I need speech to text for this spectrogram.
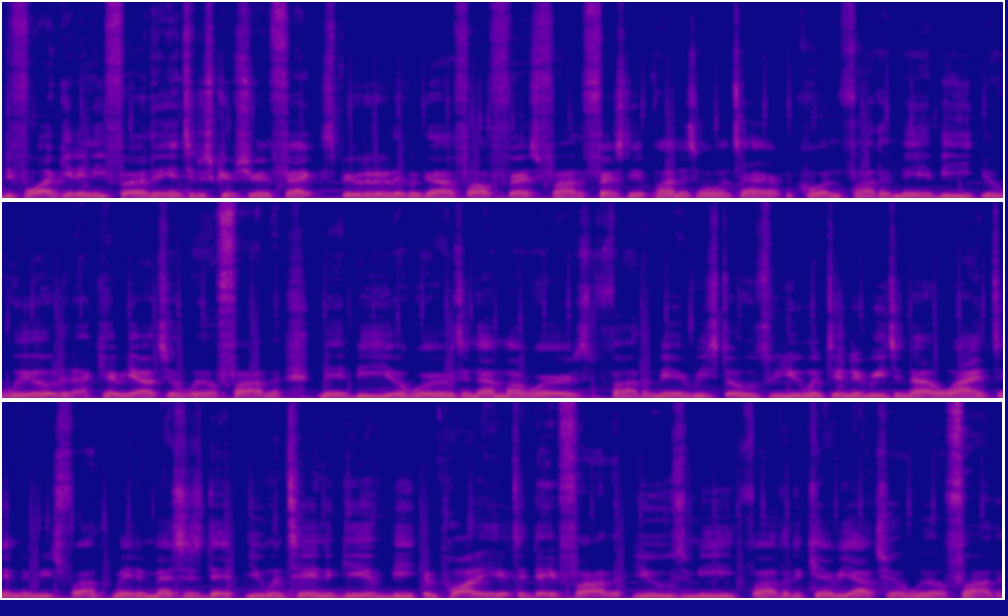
Before I get any further into the scripture, in fact, Spirit of the living God, fall fresh, Father, freshly upon this whole entire recording, Father. May it be your will that I carry out your will, Father. May it be your words and not my words, Father. May it reach those who you intend to reach and not who I intend to reach, Father. May the message that you intend to give be imparted here today, Father. Use me, Father, to carry out your will, Father.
